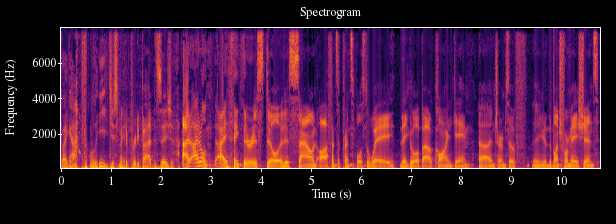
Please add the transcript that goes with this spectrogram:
like half the league just made a pretty bad decision. I, I, don't. I think there is still it is sound offensive principles the way they go about calling a game uh, in terms of you know, the bunch formations,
